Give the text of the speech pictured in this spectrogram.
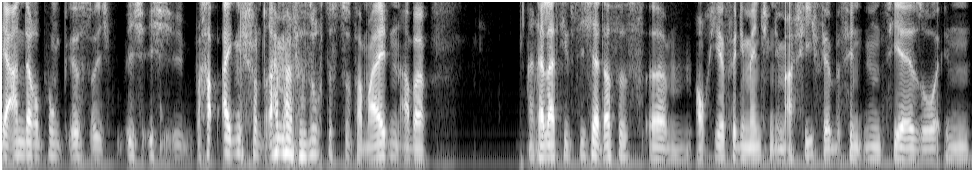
der andere Punkt ist, ich, ich, ich habe eigentlich schon dreimal versucht, es zu vermeiden, aber relativ sicher, dass es ähm, auch hier für die Menschen im Archiv, wir befinden uns hier so in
